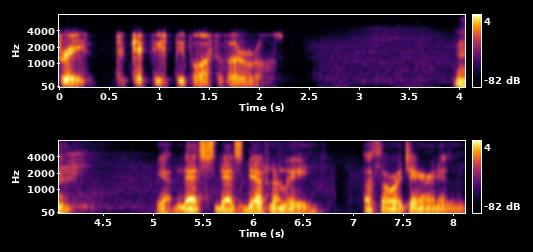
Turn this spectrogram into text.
three to kick these people off the voter rolls. yeah, that's that's definitely authoritarianism.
